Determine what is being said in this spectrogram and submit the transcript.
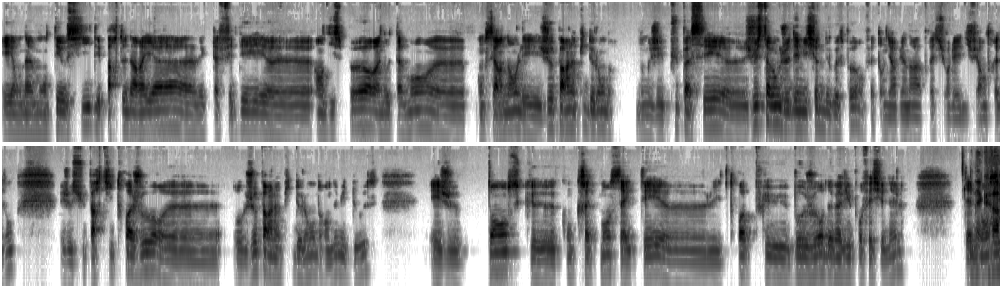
Et on a monté aussi des partenariats avec la Fédé euh, Handisport, notamment euh, concernant les Jeux paralympiques de Londres. Donc j'ai pu passer, euh, juste avant que je démissionne de GoSport, en fait on y reviendra après sur les différentes raisons, mais je suis parti trois jours aux Jeux paralympiques de Londres en 2012 et je pense que concrètement, ça a été euh, les trois plus beaux jours de ma vie professionnelle. D'accord.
